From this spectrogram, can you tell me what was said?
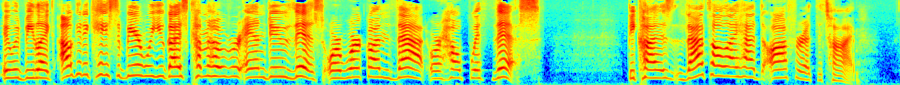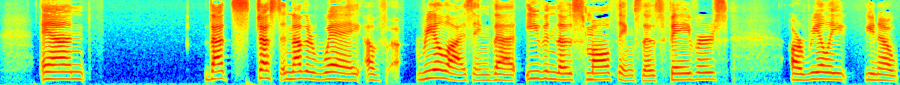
It would be like, I'll get a case of beer. Will you guys come over and do this or work on that or help with this? Because that's all I had to offer at the time. And that's just another way of realizing that even those small things, those favors, are really, you know,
